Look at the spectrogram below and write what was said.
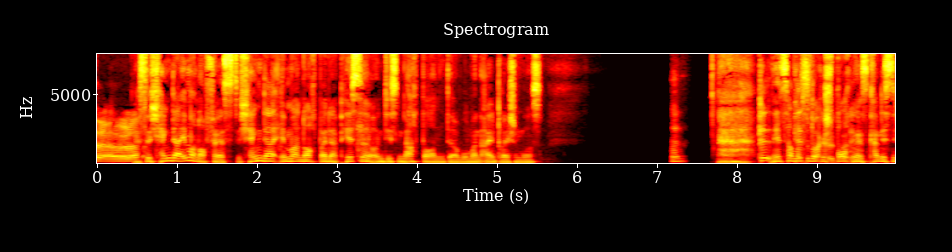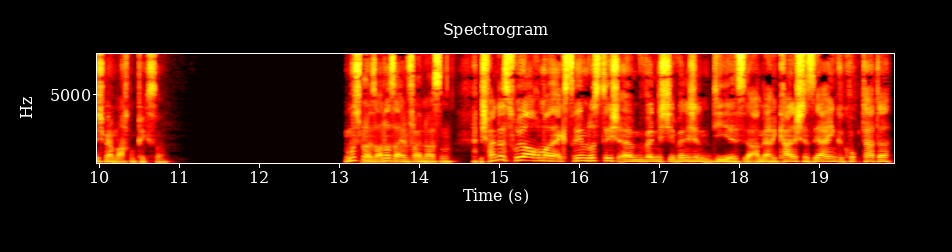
Also ich häng da immer noch fest. Ich häng da immer noch bei der Pisse und diesen Nachbarn, da wo man einbrechen muss. Ah, nee, jetzt haben wir drüber gesprochen, jetzt kann ich es nicht mehr machen, Pixel. Muss ich mir was anderes einfallen lassen. Ich fand es früher auch immer extrem lustig, ähm, wenn ich, wenn ich diese amerikanischen Serien geguckt hatte.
